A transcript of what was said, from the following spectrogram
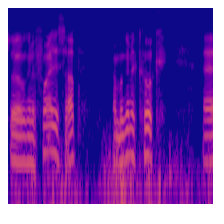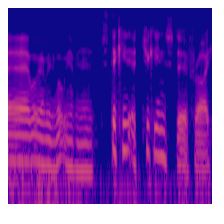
So we're going to fire this up and we're going to cook, uh, what are we having, what are we having, a, sticking, a chicken stir fry.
